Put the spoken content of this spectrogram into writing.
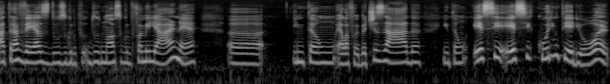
através dos grupos, do nosso grupo familiar, né? então, ela foi batizada, então, esse, esse cura interior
